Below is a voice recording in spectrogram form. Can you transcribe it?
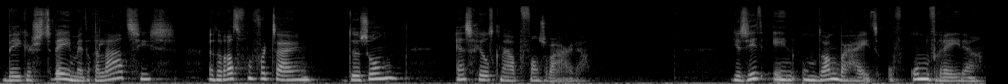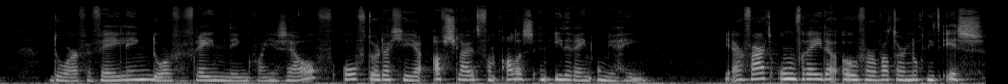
Bekers 2 met relaties, het Rad van Fortuin, de Zon. En Schildknaap van Zwaarden. Je zit in ondankbaarheid of onvrede. Door verveling, door vervreemding van jezelf of doordat je je afsluit van alles en iedereen om je heen. Je ervaart onvrede over wat er nog niet is,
